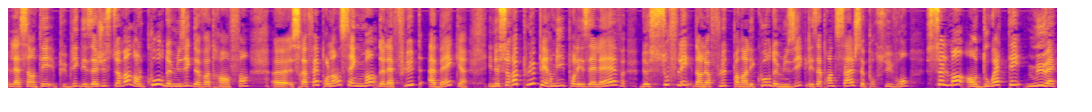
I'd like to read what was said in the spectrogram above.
la santé publique des ajustements dans le cours de musique de votre enfant euh, sera fait pour l'enseignement de la flûte à bec. Il ne sera plus permis pour les élèves de souffler dans leur flûte pendant les cours de musique. Les apprentissages se poursuivront seulement en doigté muet.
